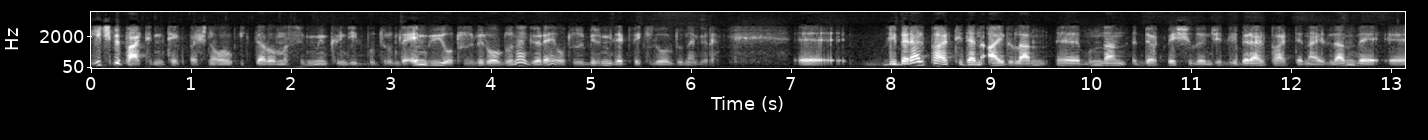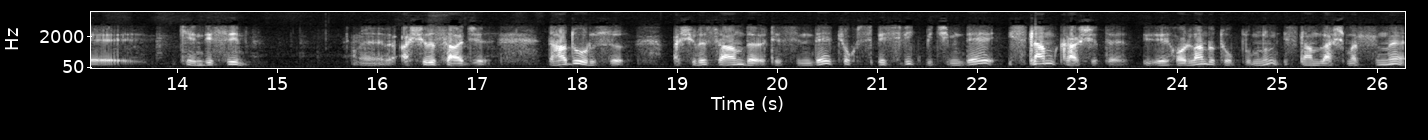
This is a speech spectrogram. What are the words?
Hiçbir partinin tek başına o iktidar olması mümkün değil bu durumda. En büyüğü 31 olduğuna göre, 31 milletvekili olduğuna göre. E, Liberal Parti'den ayrılan, e, bundan 4-5 yıl önce Liberal Parti'den ayrılan ve e, kendisi e, aşırı sağcı, daha doğrusu aşırı sağın da ötesinde çok spesifik biçimde İslam karşıtı, e, Hollanda toplumunun İslamlaşmasını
